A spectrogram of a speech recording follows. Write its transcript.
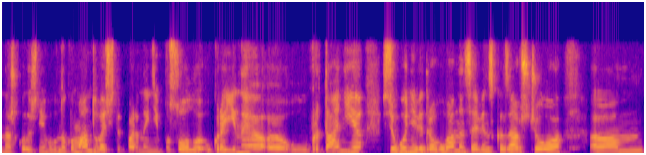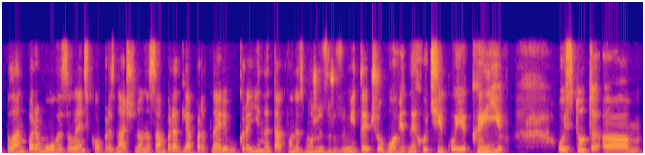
наш колишній головнокомандувач, тепер нині посол України е, у Британії, сьогодні відреагував на це. Він сказав, що план перемоги Зеленського призначено насамперед для партнерів України. Так вони зможуть зрозуміти, чого від них очікує Київ. Ось тут. Ем,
